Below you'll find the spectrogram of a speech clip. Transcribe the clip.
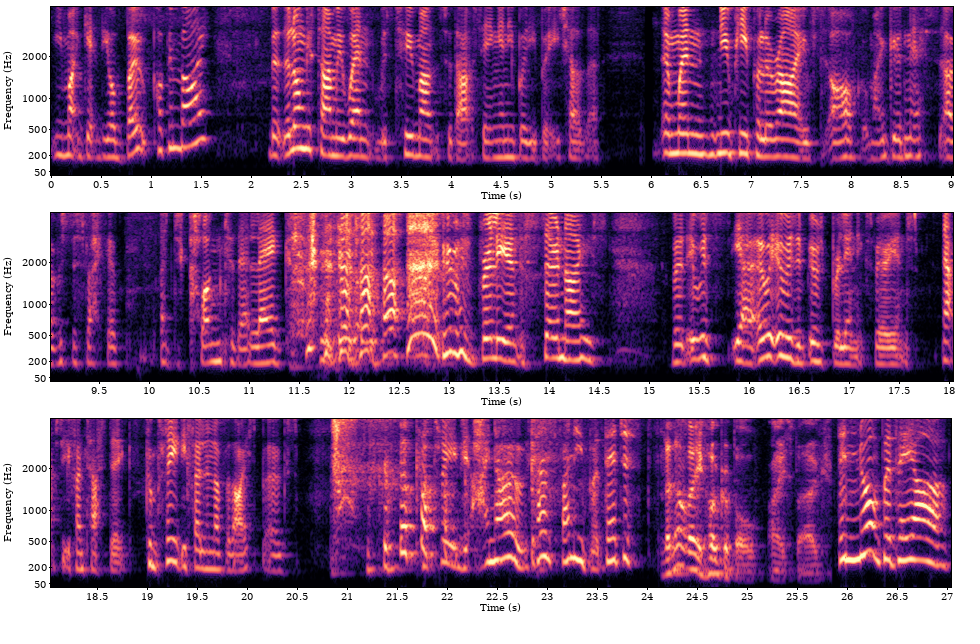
you might get the odd boat popping by, but the longest time we went was two months without seeing anybody but each other. And when new people arrived, oh my goodness, I was just like a, I just clung to their legs. it was brilliant. It was so nice, but it was yeah, it, it was it was a brilliant experience. Absolutely fantastic. Completely fell in love with icebergs. Completely. I know it sounds funny, but they're just they're not very huggable icebergs. They're not, but they are.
